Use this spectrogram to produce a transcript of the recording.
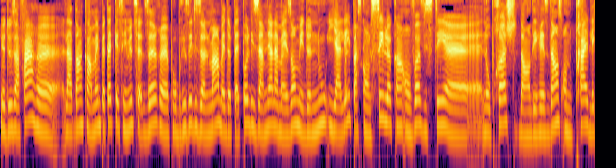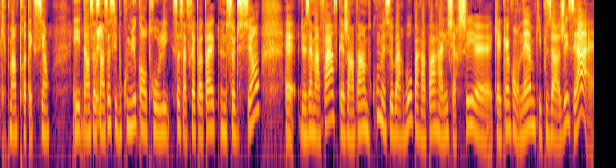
Il y a deux affaires euh, là-dedans quand même. Peut-être que c'est mieux de se dire, euh, pour briser l'isolement, ben, de peut-être pas les amener à la maison, mais de nous y aller, parce qu'on le sait, là, quand on va visiter nos proches dans des résidences, on nous prête l'équipement de protection. Et dans ce sens-là, c'est beaucoup mieux contrôlé. Ça, ça serait peut-être une solution. deuxième affaire, ce que j'entends beaucoup, M. Barbeau, par rapport aller chercher euh, quelqu'un qu'on aime qui est plus âgé, c'est ah,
